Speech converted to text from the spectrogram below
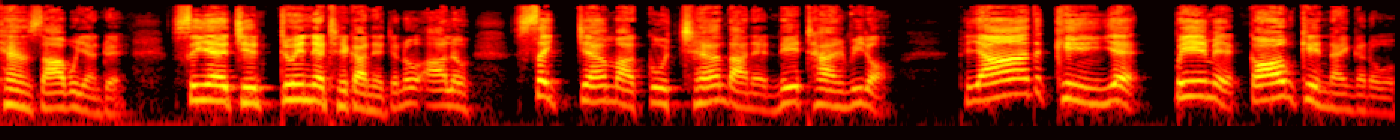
ခံစားဖို့ရန်အတွက်ဆင်းရဲခြင်းတွင်းတဲ့ထက်ကနေကျွန်တော်အားလုံးစိတ်ကြမ်းမှာကိုချမ်းသာနဲ့နေထိုင်ပြီးတော့ဘုရားသခင်ရဲ့ပေးမဲ့ကောင်းကင်နိုင်ငံတော်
